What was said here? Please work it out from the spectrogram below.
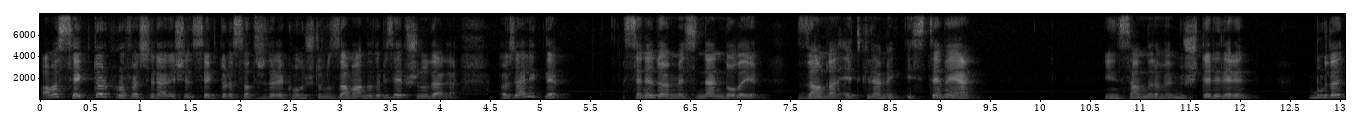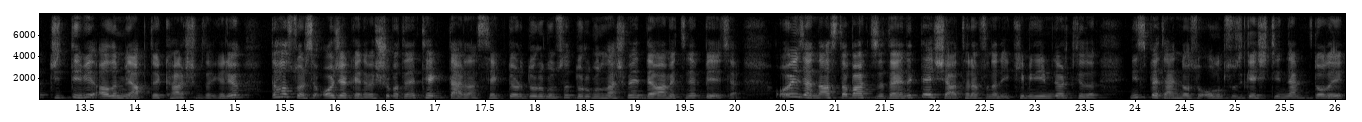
Ama sektör profesyonelleri, işte sektörde satıcılarla konuştuğumuz zamanda da bize hep şunu derler. Özellikle sene dönmesinden dolayı zamdan etkilenmek istemeyen insanların ve müşterilerin burada ciddi bir alım yaptığı karşımıza geliyor. Daha sonrası Ocak ayında ve Şubat ayında tekrardan sektör durgunsa durgunlaşmaya devam ettiğini hep belirtir. O yüzden de aslında baktığınızda dayanıklı eşya tarafında da 2024 yılı nispeten de olsa olumsuz geçtiğinden dolayı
